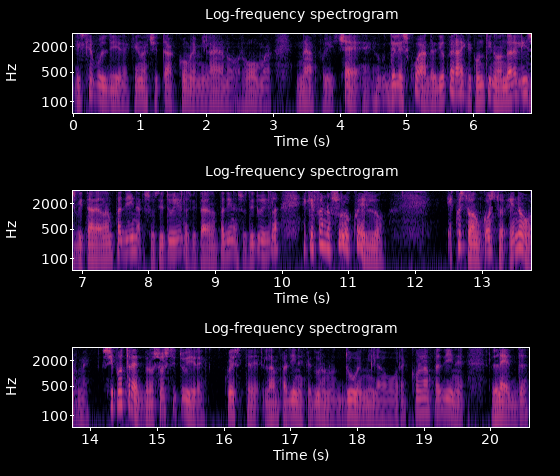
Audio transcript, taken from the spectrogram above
Il che vuol dire che in una città come Milano, Roma, Napoli c'è delle squadre di operai che continuano ad andare lì, svitare la lampadina, sostituirla, svitare la lampadina, sostituirla e che fanno solo quello. E questo ha un costo enorme. Si potrebbero sostituire queste lampadine che durano 2000 ore con lampadine LED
